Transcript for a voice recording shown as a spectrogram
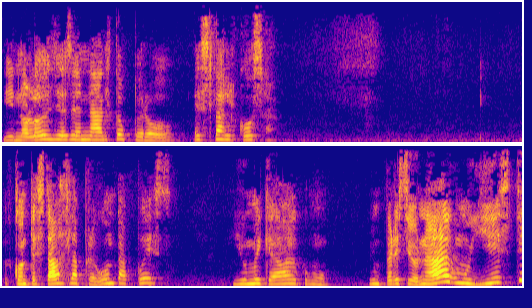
y no lo decías en alto, pero es tal cosa. Contestabas la pregunta, pues. Yo me quedaba como impresionada, como, ¿y este?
